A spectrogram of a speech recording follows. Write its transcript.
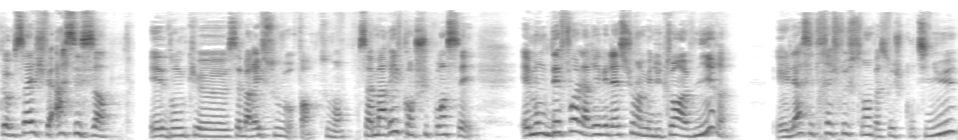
comme ça et je fais ah c'est ça. Et donc euh, ça m'arrive souvent, enfin souvent, ça m'arrive quand je suis coincée. Et donc des fois la révélation a mis du temps à venir, et là, c'est très frustrant parce que je continue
